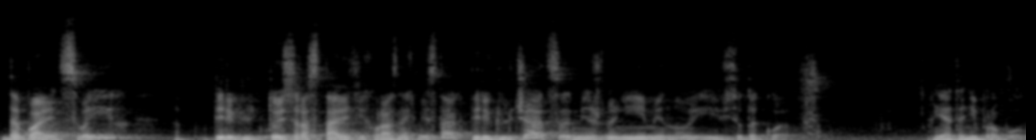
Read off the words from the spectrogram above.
Добавить своих, переклю... то есть расставить их в разных местах, переключаться между ними, ну и все такое. Я это не пробовал.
